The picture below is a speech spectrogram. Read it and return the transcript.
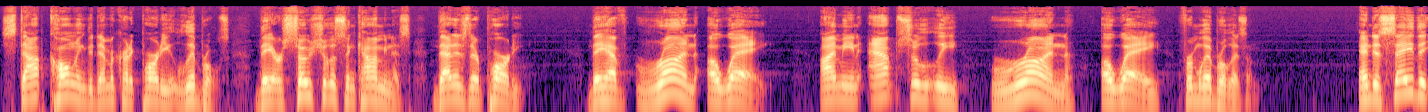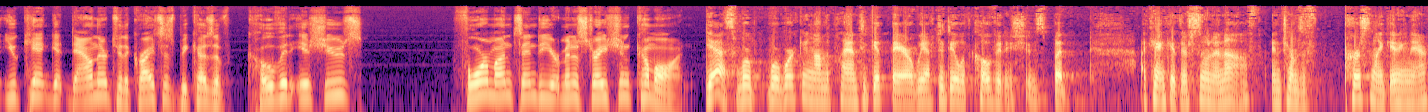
Stop calling the Democratic Party liberals. They are socialists and communists. That is their party. They have run away. I mean, absolutely run away from liberalism. And to say that you can't get down there to the crisis because of COVID issues four months into your administration, come on. Yes, we're, we're working on the plan to get there. We have to deal with COVID issues, but I can't get there soon enough in terms of personally getting there.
